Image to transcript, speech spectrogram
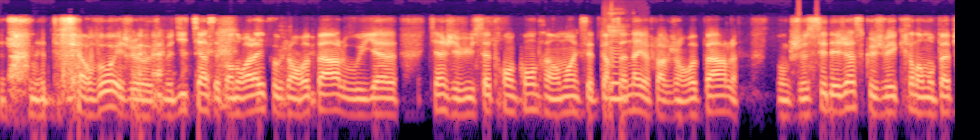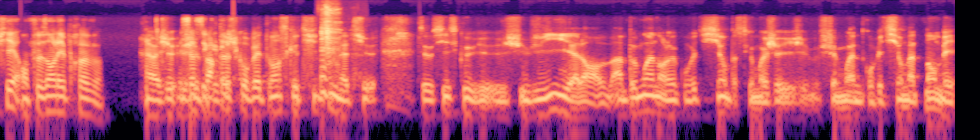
de cerveau et je, me dis, tiens, cet endroit-là, il faut que j'en reparle. Ou il y a, tiens, j'ai vu cette rencontre à un moment avec cette personne-là, il va falloir que j'en reparle. Donc, je sais déjà ce que je vais écrire dans mon papier en faisant l'épreuve. Ah je, partage complètement ce que tu dis, Mathieu. c'est aussi ce que je, je, vis, alors un peu moins dans la compétition, parce que moi, je, je, fais moins de compétition maintenant, mais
